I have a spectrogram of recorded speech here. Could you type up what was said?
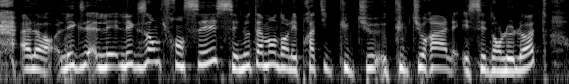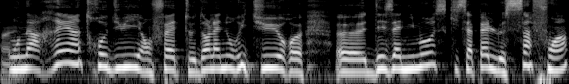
Alors, l'exemple français, c'est notamment dans les pratiques culturelles et c'est dans le Lot. On a réintroduit, en fait, dans la nourriture euh, des animaux ce qui s'appelle le sainfoin.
